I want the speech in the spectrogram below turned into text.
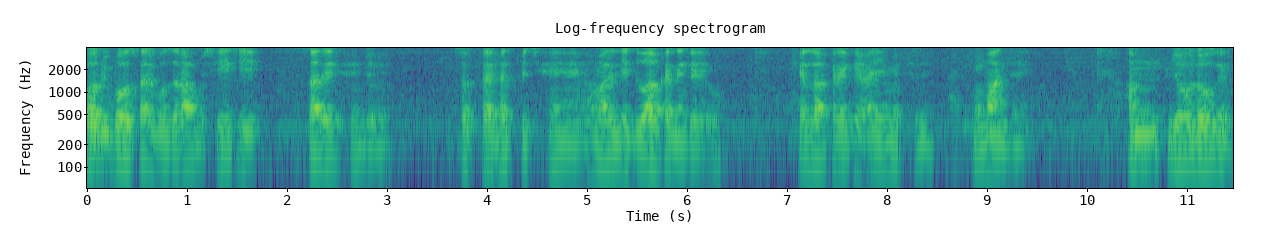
और भी बहुत सारे गुजरा मशीर ये सारे जो है हो सकता है हज पे हमारे लिए दुआ करने गए वो कि अल्लाह करे कि आई एम एफ़ जो है वो मान जाए। हम जो लोग हैं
